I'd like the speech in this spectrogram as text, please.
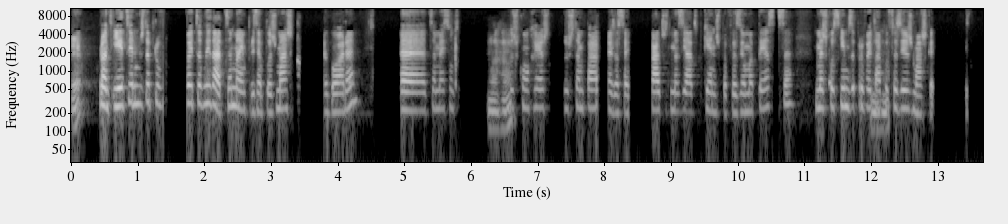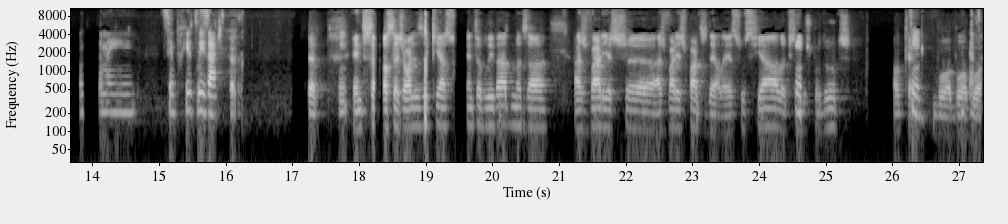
É? Pronto, e em termos de aproveitabilidade também, por exemplo, as máscaras agora uh, também são todas uhum. com restos dos estampados, ou seja, bocados demasiado pequenos para fazer uma peça, mas conseguimos aproveitar uhum. para fazer as máscaras. Também sempre reutilizar. Certo. Certo. É interessante, ou seja, olhas aqui à sustentabilidade, mas há, às, várias, uh, às várias partes dela. É a social, a questão Sim. dos produtos. Ok, Sim. boa, boa, boa.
